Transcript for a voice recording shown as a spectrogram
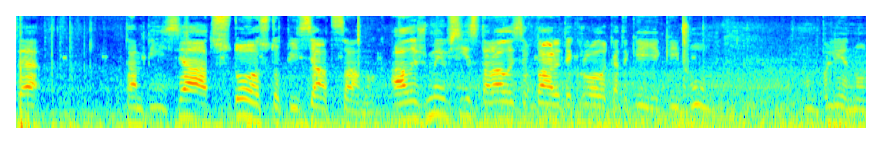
Це там 50, 100, 150 самок. Але ж ми всі старалися вдарити кролика такий, який був ну, блін, ну,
